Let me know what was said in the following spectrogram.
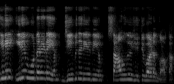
ഇനി ഇരു കൂട്ടരുടെയും ജീവിത രീതിയും സാമൂഹിക ചുറ്റുപാടും നോക്കാം.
